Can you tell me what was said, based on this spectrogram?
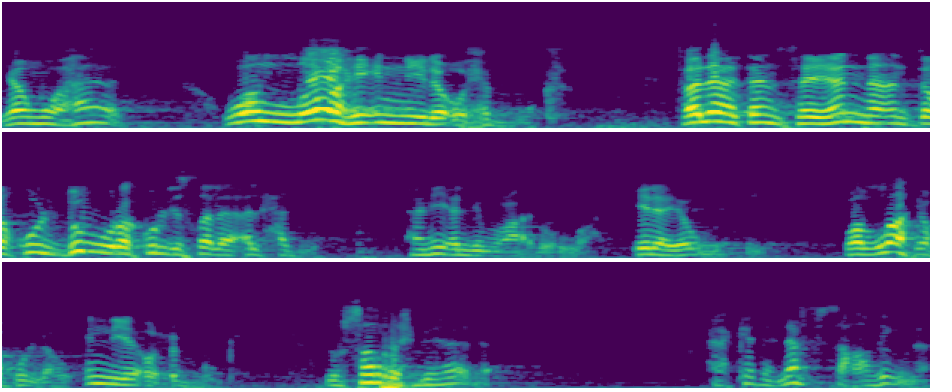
يا معاذ والله إني لأحبك فلا تنسين أن تقول دبر كل صلاة الحديث. هنيئا لمعاذ والله إلى يوم الدين. والله يقول له إني لأحبك يصرح بهذا. هكذا نفس عظيمة.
